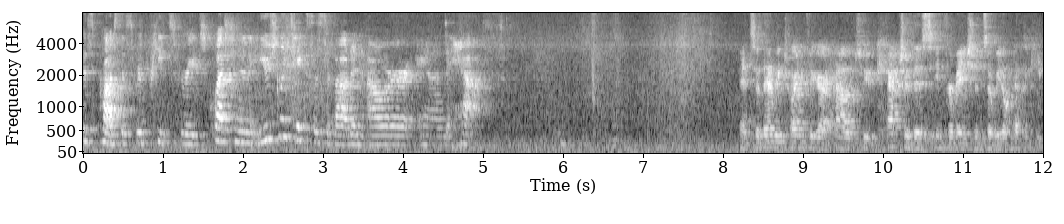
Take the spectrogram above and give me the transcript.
this process repeats for each question, and it usually takes us about an hour and a half. And so then we try to figure out how to capture this information so we don't have to keep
